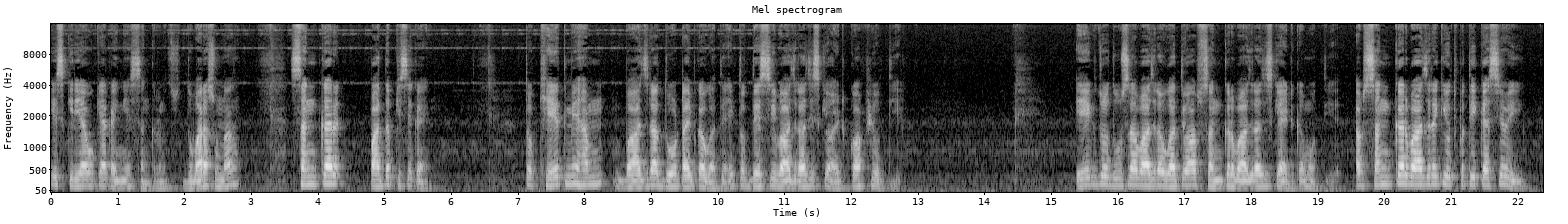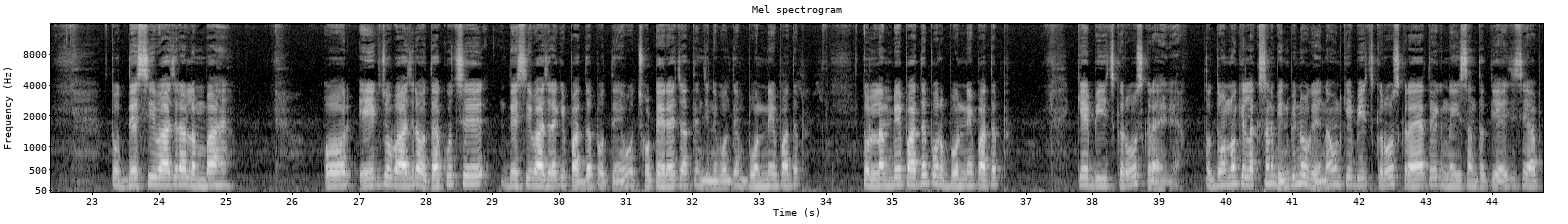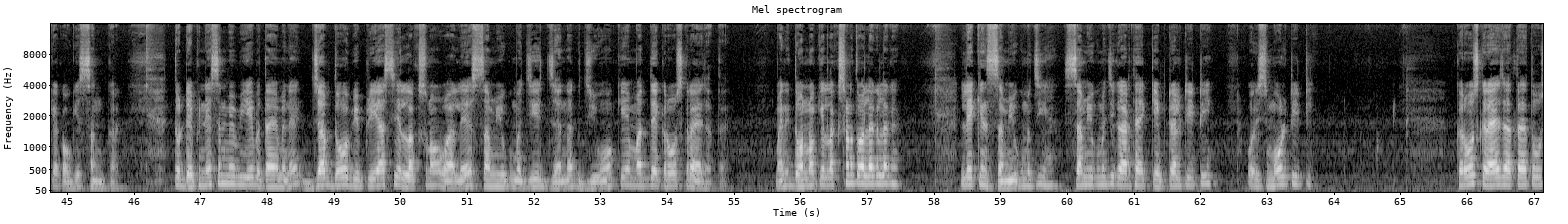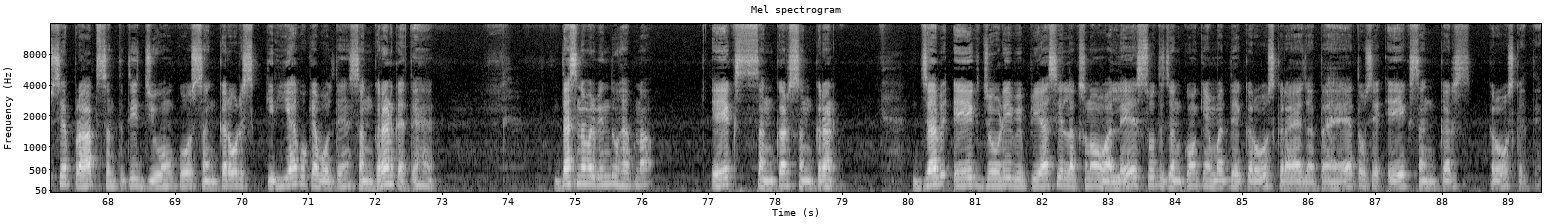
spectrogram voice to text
इस क्रिया को क्या कहेंगे? संकरण दोबारा सुनना। संकर पादप किसे कहें? तो खेत में हम बाजरा दो टाइप का उगाते हैं। एक तो देसी बाजरा जिसकी हाइट काफ़ी होती है। एक जो दूसरा बाजरा उगाते हो, आप संकर बाजरा जिसकी हाइट कम होती है। अब संकर बाजरे की उत्पत्ति कैसे हुई? तो देसी बाजरा लंबा है और एक जो बाजरा होता है, कुछ देसी बाजरा के पादप होते हैं, वो छोटे रह जाते हैं, जिन्हें बोलते हैं बोने पादप। तो लंबे पादप और बोने पादप के बीच क्रॉस कराया गया। तो दोनों के लक्षण भिन्न भिन्न हो गए ना, उनके बीच क्रॉस कराया तो एक नई संतति आई, जिसे आप क्या कहोगे? संकर। तो डेफिनेशन में भी ये बताया मैंने, जब दो विप्रियासी लक्षणों वाले समयुग्मजी जनक जीवों के मध्य क्रॉस कराया जाता है। मानी दोनों के लक्षण तो अलग अलग हैं, लेकिन समयुग्मजी हैं। समयुग्मजी का अर्थ है कैपिटल टी टी और स्मॉल टी टी क्रॉस कराया जाता है तो उससे प्राप्त संतति जीवों को संकर और इस क्रिया को क्या बोलते हैं? संकरण कहते हैं। दस नंबर बिंदु है अपना। एक संकर संकरण। जब एक जोड़ी विप्रियासी लक्षणों वाले शुद्ध जनकों के मध्य क्रॉस कराया जाता है तो उसे एक संकर क्रॉस कहते हैं।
